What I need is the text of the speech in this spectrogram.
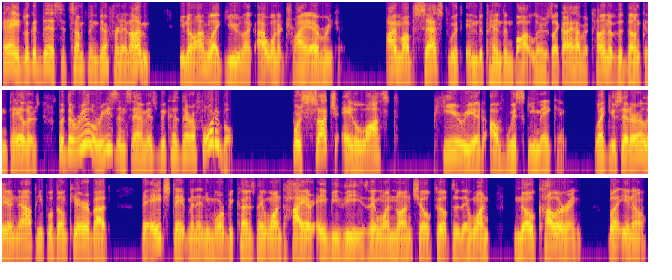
Hey, look at this. It's something different. And I'm, you know, I'm like you. Like, I want to try everything. I'm obsessed with independent bottlers. Like, I have a ton of the Duncan Taylors. But the real reason, Sam, is because they're affordable for such a lost period of whiskey making. Like you said earlier, now people don't care about the age statement anymore because they want higher ABVs. They want non-chill filter. They want no coloring. But you know,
